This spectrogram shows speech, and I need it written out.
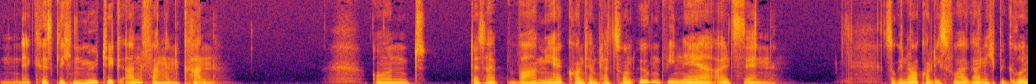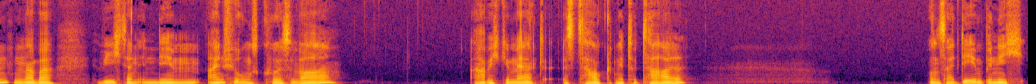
der christlichen Mythik anfangen kann. Und deshalb war mir Kontemplation irgendwie näher als Zen. So genau konnte ich es vorher gar nicht begründen, aber wie ich dann in dem Einführungskurs war, habe ich gemerkt, es taugt mir total. Und seitdem bin ich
